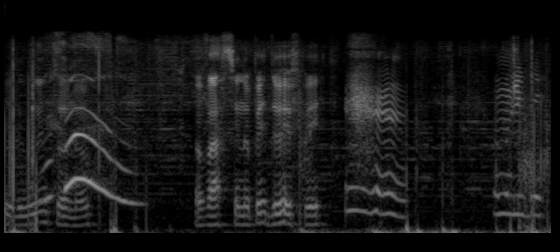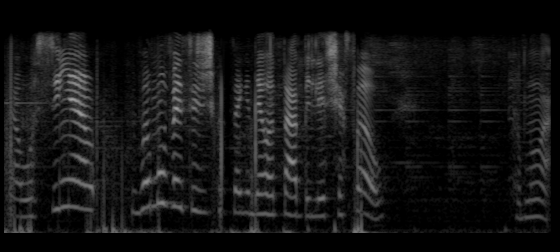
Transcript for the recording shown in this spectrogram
ele não aguentou não. A vacina perdeu o efeito. Vamos libertar o ursinho. Vamos ver se a gente consegue derrotar a abelha chefão. Vamos lá.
